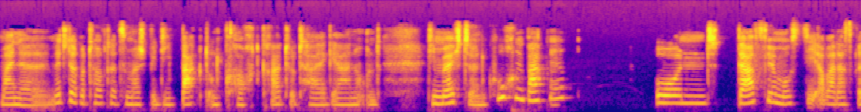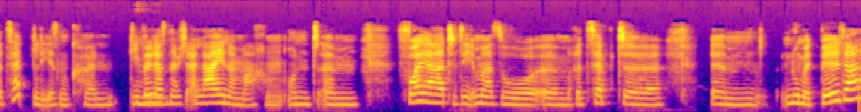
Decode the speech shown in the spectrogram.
meine mittlere Tochter zum Beispiel, die backt und kocht gerade total gerne und die möchte einen Kuchen backen und dafür muss die aber das Rezept lesen können. Die will mhm. das nämlich alleine machen. Und ähm, vorher hatte die immer so ähm, Rezepte ähm, nur mit Bildern.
